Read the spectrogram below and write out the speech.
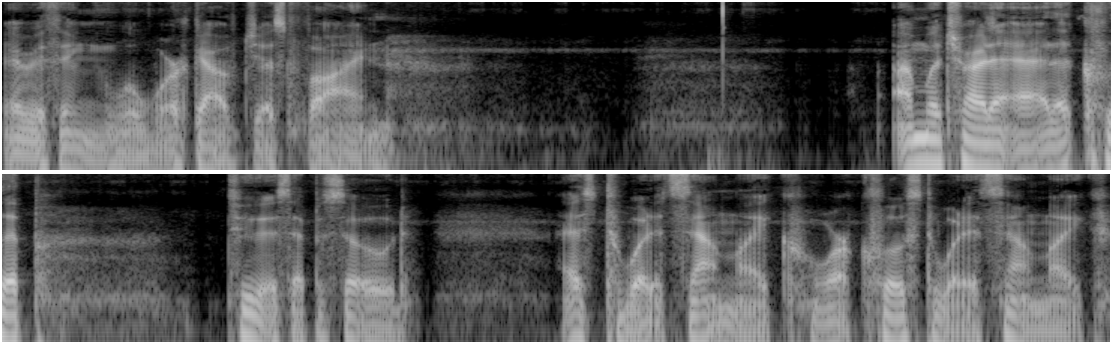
Everything will work out just fine. I'm going to try to add a clip to this episode as to what it sound like or close to what it sound like.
